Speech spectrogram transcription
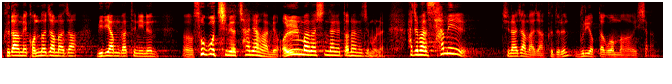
그 다음에 건너자마자 미리암 같은 이는 어, 소고치며 찬양하며 얼마나 신나게 떠나는지 몰라요. 하지만 3일 지나자마자 그들은 물이 없다고 원망하기 시작합니다.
